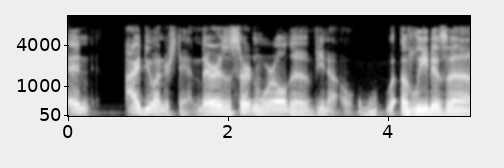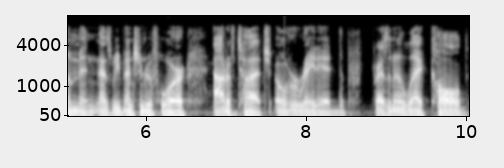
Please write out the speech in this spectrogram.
and I do understand there is a certain world of you know elitism and as we mentioned before, out of touch, overrated. The president elect called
